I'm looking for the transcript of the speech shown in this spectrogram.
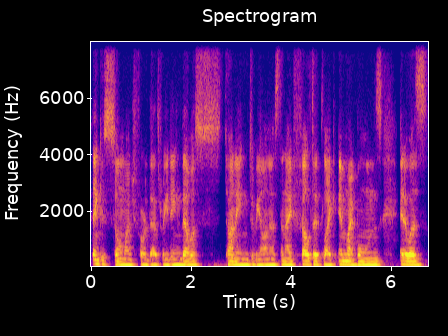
thank you so much for that reading. That was stunning, to be honest. And I felt it like in my bones. It was,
